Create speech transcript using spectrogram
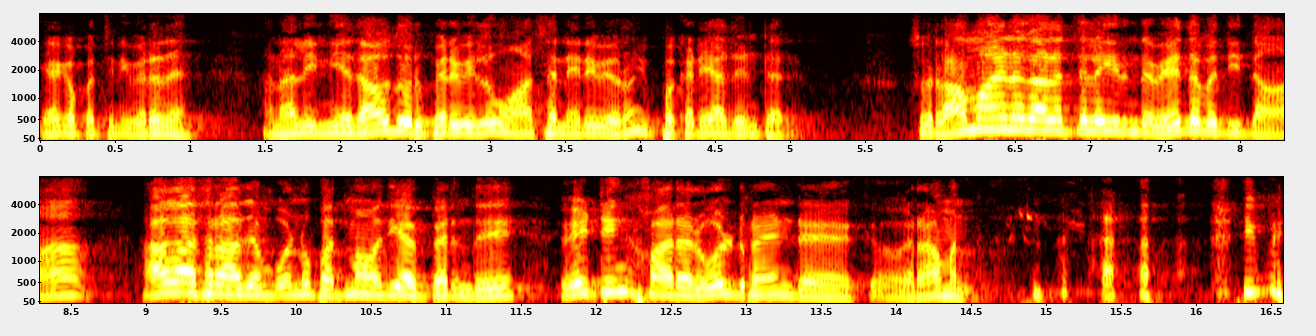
ஏகப்பத்தினி விரதன். அதனால் இனி ஏதாவது ஒரு பிறவியில் உன் ஆசை நிறைவேறும். இப்போ கிடையாதுன்ட்டார். ஸோ ராமாயண காலத்தில் இருந்த வேதவதி தான் ஆகாசராஜன் பொண்ணு பத்மாவதியாக பிறந்து waiting for our old friend Raman இப்படி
